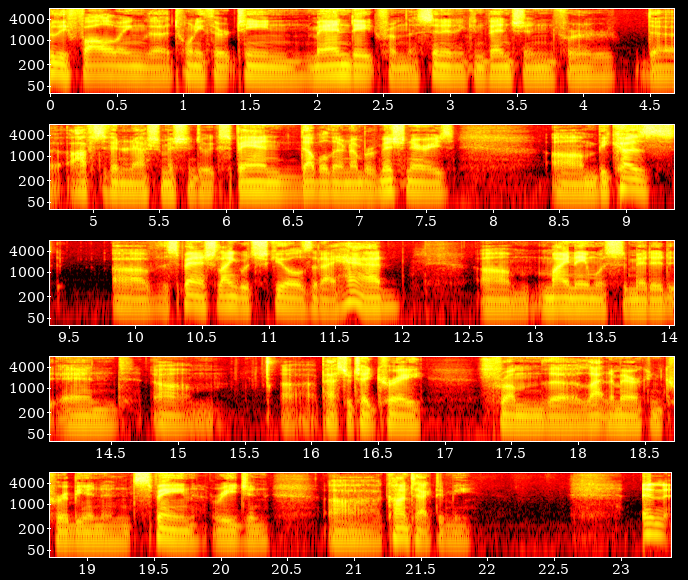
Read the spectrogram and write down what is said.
really following the 2013 mandate from the Synod and Convention for the Office of International Mission to expand, double their number of missionaries, um, because of the Spanish language skills that I had, um, my name was submitted, and um, uh, Pastor Ted Krey from the Latin American, Caribbean, and Spain region uh, contacted me. And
